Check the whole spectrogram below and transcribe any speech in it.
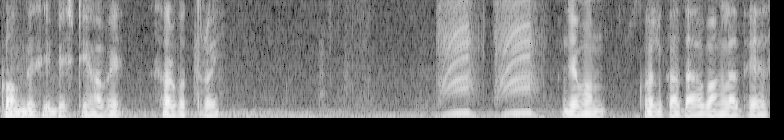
কম বেশি বৃষ্টি হবে সর্বত্রই। যেমন কলকাতা, বাংলাদেশ,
